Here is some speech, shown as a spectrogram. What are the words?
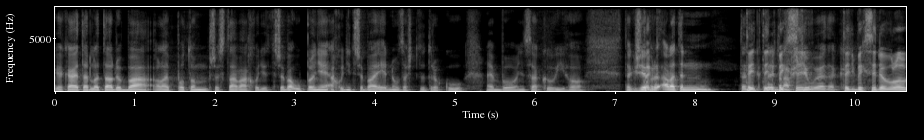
jaká je tato doba, ale potom přestává chodit třeba úplně a chodí třeba jednou za čtvrt roku nebo něco takového. Takže, Tak tak, ale ten, ten teď- teď, bych si- tak... Teď bych si dovolil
